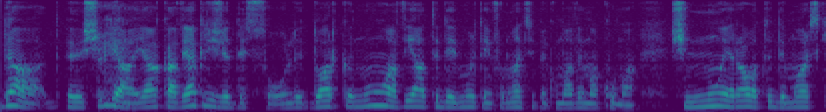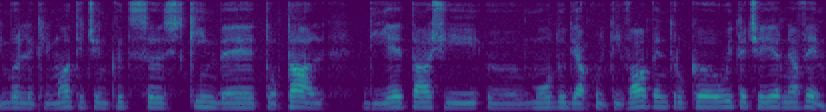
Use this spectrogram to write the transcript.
Da, e, și de aia că avea grijă de sol, doar că nu avea atât de multe informații pe cum avem acum și nu erau atât de mari schimbările climatice încât să schimbe total dieta și uh, modul de a cultiva pentru că uite ce ierne avem.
